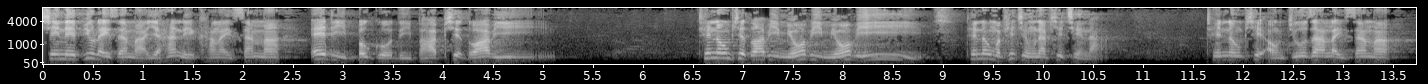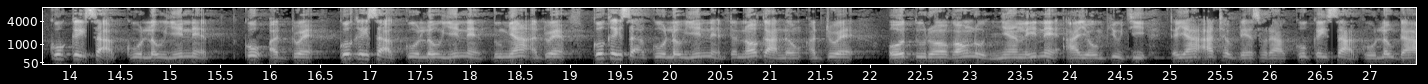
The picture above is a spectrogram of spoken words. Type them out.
ရှင်နေပြုတ်လိုက်စမ်းမှာယဟန်နေခံလိုက်စမ်းမှာအဲ့ဒီပုဂ္ဂိုလ်ဒီဘာဖြစ်သွားပြီထင်းလုံးဖြစ်သွားပြီမျောပြီမျောပြီထင်းနှုံမဖြစ်ချင်ဘူးလားဖြစ်ချင်လားထင်းနှုံဖြစ်အောင်ကြိုးစားလိုက်စမ်းမှကိုကိစ္စကိုလုံရင်းနဲ့ကိုအတွက်ကိုကိစ္စကိုလုံရင်းနဲ့သူများအတွက်ကိုကိစ္စကိုလုံရင်းနဲ့တလောကလုံးအတွက်အိုသူတော်ကောင်းတို့ညံလေးနဲ့အာယုံပြုကြည့်တရားအထုတ်တယ်ဆိုတာကိုကိစ္စကိုလုံတာ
